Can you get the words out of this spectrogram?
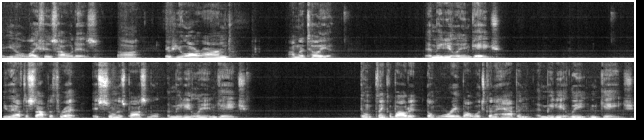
you know, life is how it is. Uh, if you are armed, I'm going to tell you, immediately engage. You have to stop the threat as soon as possible. Immediately engage. Don't think about it. Don't worry about what's going to happen. Immediately engage.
